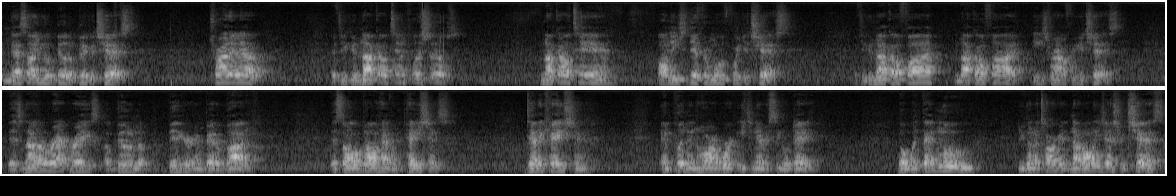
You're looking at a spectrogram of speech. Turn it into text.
And that's how you'll build a bigger chest. Try that out. If you can knock out 10 push-ups, knock out 10 on each different move for your chest. If you can knock out 5, knock out 5 each round for your chest. It's not a rat race of building a bigger and better body. It's all about having patience, dedication, and putting in hard work each and every single day. But with that move, you're going to target not only just your chest,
